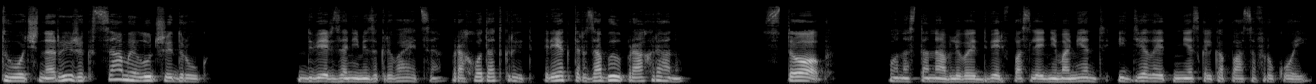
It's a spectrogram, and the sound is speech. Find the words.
Точно, Рыжик самый лучший друг. Дверь за ними закрывается, проход открыт. Ректор забыл про охрану. Стоп. Он останавливает дверь в последний момент и делает несколько пасов рукой.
